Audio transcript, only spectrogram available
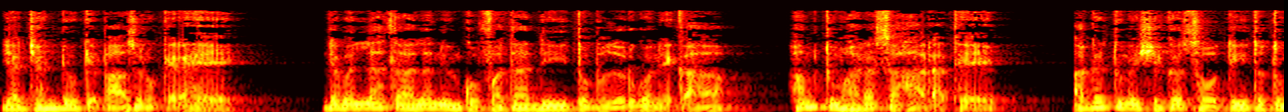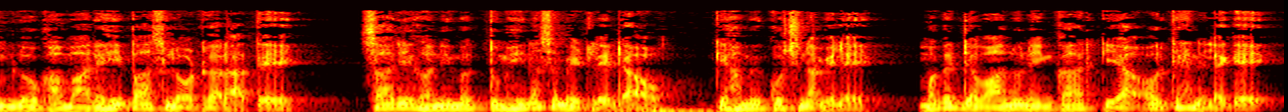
یا جھنڈوں کے پاس رکے رہے۔ جب اللہ تعالیٰ نے ان کو فتح دی تو بزرگوں نے کہا، ہم تمہارا سہارا تھے۔ اگر تمہیں شکست ہوتی تو تم لوگ ہمارے ہی پاس لوٹ کر آتے۔ ساری غنیمت تم ہی نہ سمیٹ لے جاؤ کہ ہمیں کچھ نہ ملے۔ مگر جوانوں نے انکار کیا اور کہنے لگے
